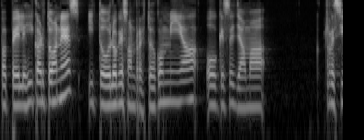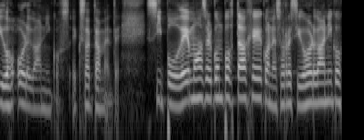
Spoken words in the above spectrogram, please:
papeles y cartones y todo lo que son restos de comida o que se llama residuos orgánicos, exactamente. Si podemos hacer compostaje con esos residuos orgánicos,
